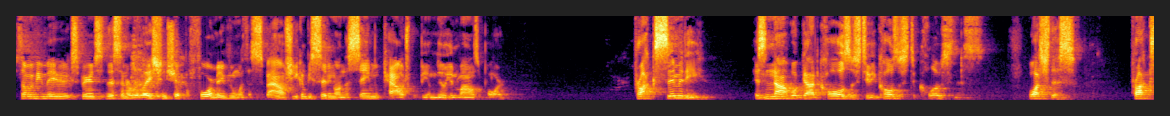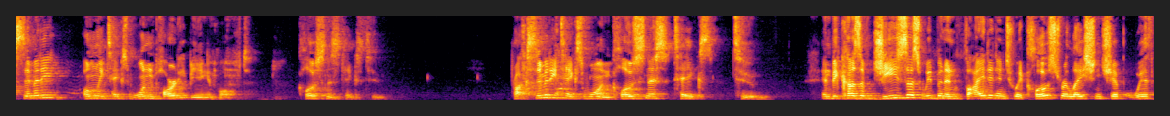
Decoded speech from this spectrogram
Some of you may have experienced this in a relationship before, maybe even with a spouse. You can be sitting on the same couch but be a million miles apart. Proximity is not what God calls us to, He calls us to closeness. Watch this. Proximity only takes one party being involved, closeness takes two. Proximity takes one, closeness takes two. And because of Jesus, we've been invited into a close relationship with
